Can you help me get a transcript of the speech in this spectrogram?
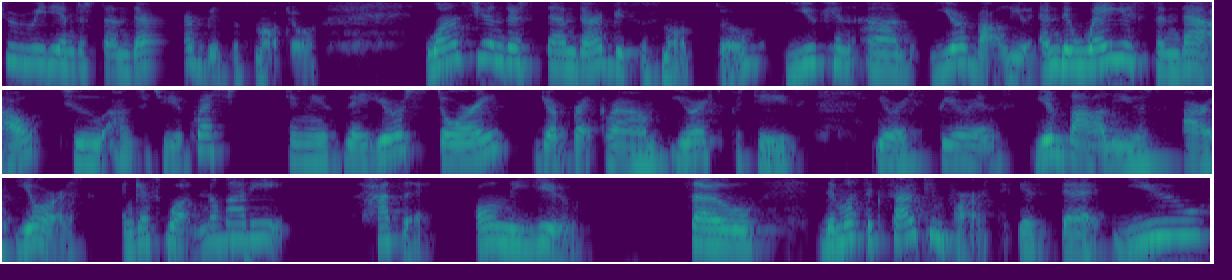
to really understand their business model. Once you understand their business model you can add your value. And the way you stand out to answer to your question is that your story your background your expertise your experience your values are yours. And guess what? Nobody has it. Only you so the most exciting part is that you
